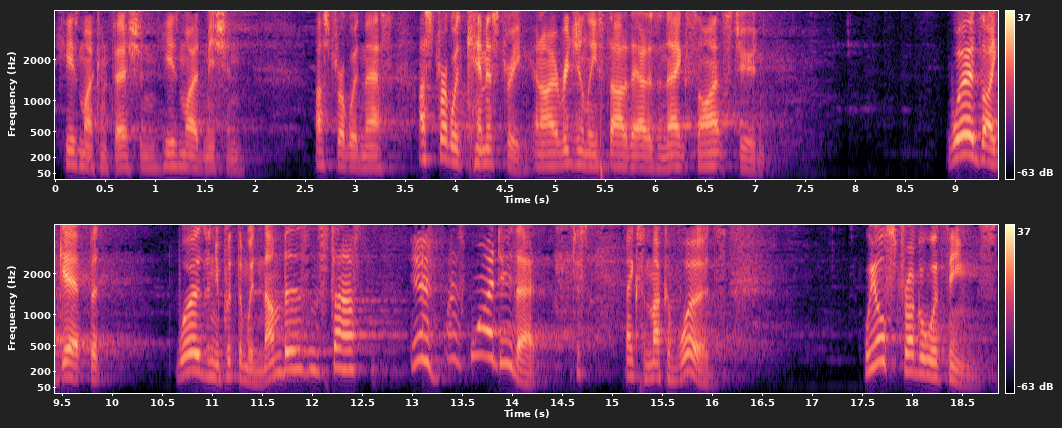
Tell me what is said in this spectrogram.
Here's my confession. Here's my admission. I struggle with maths. I struggle with chemistry, and I originally started out as an ag science student. Words I get, but words when you put them with numbers and stuff, yeah, why do that? Just makes a muck of words. We all struggle with things.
